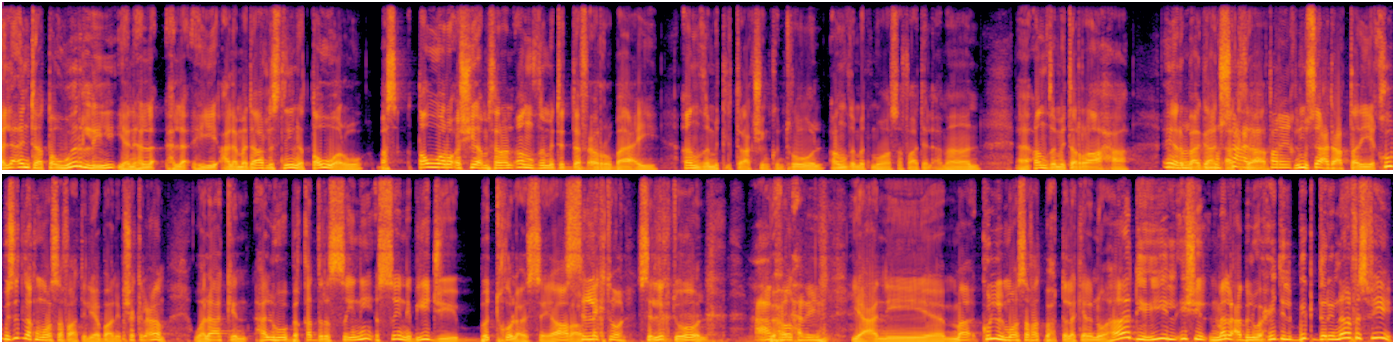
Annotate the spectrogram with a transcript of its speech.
لا أنت طور لي يعني هلا هلا هي على مدار السنين تطوروا بس طوروا أشياء مثلا أنظمة الدفع الرباعي أنظمة ال traction control أنظمة مواصفات الأمان آه، أنظمة الراحة. ايرباجات المساعدة على أكثر الطريق. المساعده على الطريق. هو بزيد لك مواصفات الياباني بشكل عام ولكن هل هو بقدر الصيني؟ الصيني بيجي بدخل على السيارة. select all select all بحط- حبيبي. يعني ما كل المواصفات بحط لك لأنه هذه هي الإشي الملعب الوحيد اللي بيقدر ينافس فيه.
